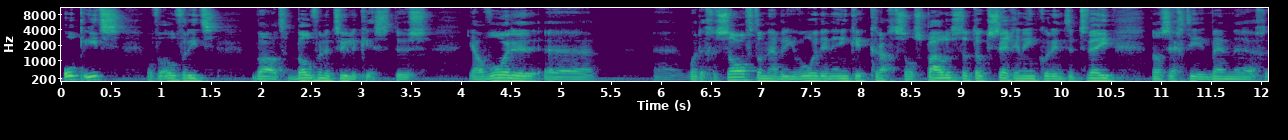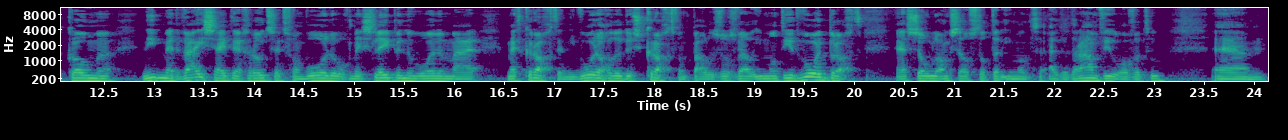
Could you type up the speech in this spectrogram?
op iets of over iets wat bovennatuurlijk is. Dus jouw woorden uh, uh, worden gezalfd, dan hebben je woorden in één keer kracht. Zoals Paulus dat ook zegt in 1 Korinthe 2. Dan zegt hij, ik ben uh, gekomen niet met wijsheid en grootheid van woorden of meeslepende woorden, maar met kracht. En die woorden hadden dus kracht, want Paulus was wel iemand die het woord bracht. Hè, zo lang zelfs dat er iemand uit het raam viel af en toe. Um,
